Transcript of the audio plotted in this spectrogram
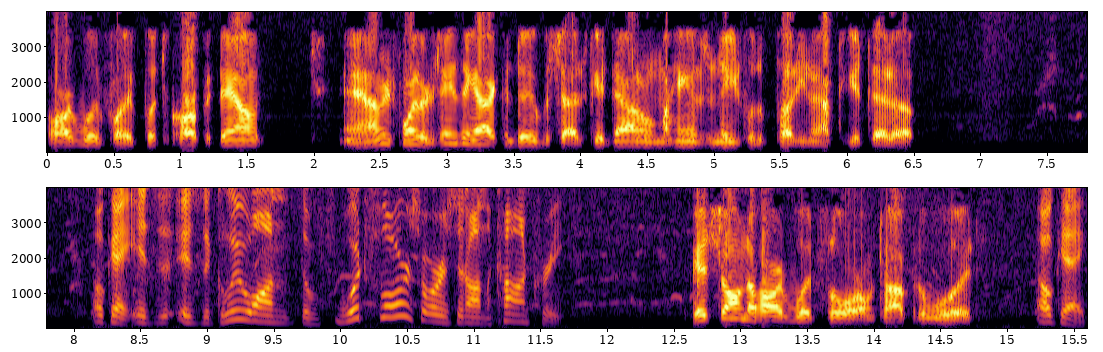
hardwood before they put the carpet down. And I'm just wondering if there's anything I can do besides get down on my hands and knees with a putty knife to get that up. Okay, is is the glue on the wood floors or is it on the concrete? It's on the hardwood floor on top of the wood. Okay.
